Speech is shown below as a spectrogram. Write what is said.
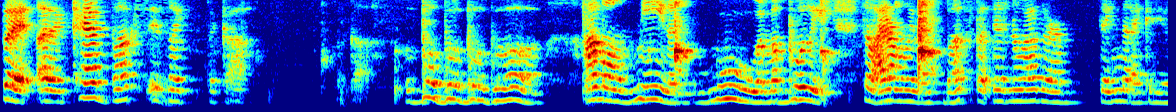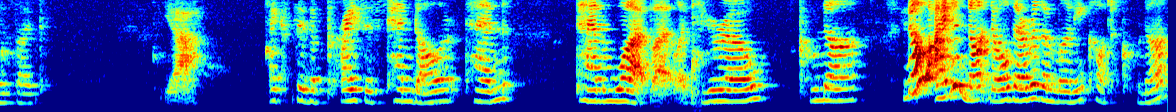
But a uh, can of bucks is like like a like a buh buh buh buh. I'm all mean and woo, I'm a bully. So I don't really like bucks, but there's no other thing that I could use. Like, yeah, I could say the price is ten dollar, ten, ten what? But like euro, kuna, you know, I did not know there was a money called kuna,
